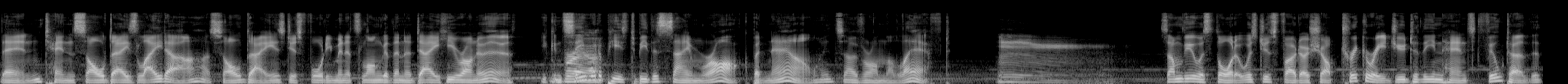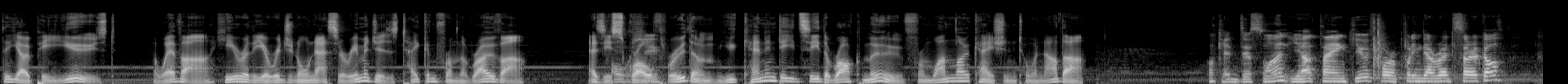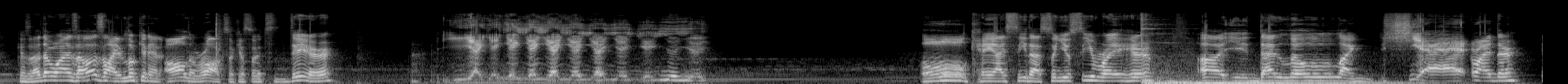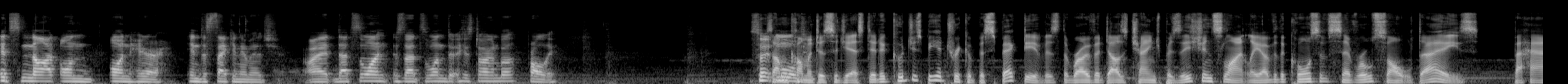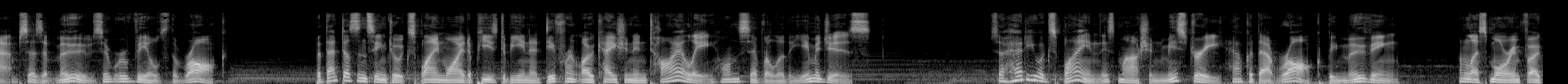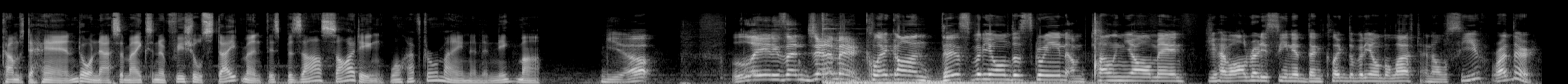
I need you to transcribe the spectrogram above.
Then, 10 sol days later, a sol day is just 40 minutes longer than a day here on Earth, You can see what appears to be the same rock, but now it's over on the left. Hmm. Some viewers thought it was just Photoshop trickery due to the enhanced filter that the OP used. However, here are the original NASA images taken from the rover. As you Oh, scroll shit. through them, you can indeed see the rock move from one location to another. Okay, this one. Yeah, thank you for putting that red circle. Because otherwise I was like looking at all the rocks. Okay, so it's there. Yeah, yeah, yeah, yeah, yeah, yeah, yeah, yeah, yeah, yeah, yeah. Okay, I see that. So you see right here, uh, that little like shit right there. It's not on on here in the second image. All right, that's the one. Is that the one that he's talking about? Probably. So Some moved. commenters suggested it could just be a trick of perspective as the rover does change position slightly over the course of several sol days. Perhaps as it moves, it reveals the rock. But that doesn't seem to explain why it appears to be in a different location entirely on several of the images. So how do you explain this Martian mystery? How could that rock be moving? Unless more info comes to hand or NASA makes an official statement, this bizarre sighting will have to remain an enigma. Yep. Ladies and gentlemen, click on this video on the screen. I'm telling y'all, man, if you have already seen it, then click the video on the left and I will see you right there.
